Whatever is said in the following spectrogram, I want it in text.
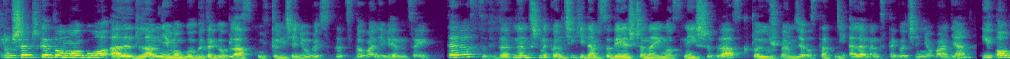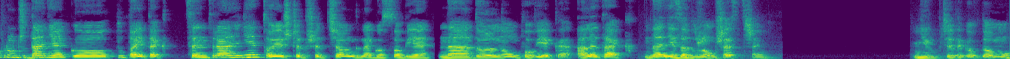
Troszeczkę pomogło, ale dla mnie mogłoby tego blasku w tym cieniu być zdecydowanie więcej. Teraz w wewnętrzne kąciki dam sobie jeszcze najmocniejszy blask, to już będzie ostatni element tego cieniowania. I oprócz dania go tutaj tak centralnie, to jeszcze przeciągnę go sobie na dolną powiekę, ale tak na nie za dużą przestrzeń. Nie róbcie tego w domu.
